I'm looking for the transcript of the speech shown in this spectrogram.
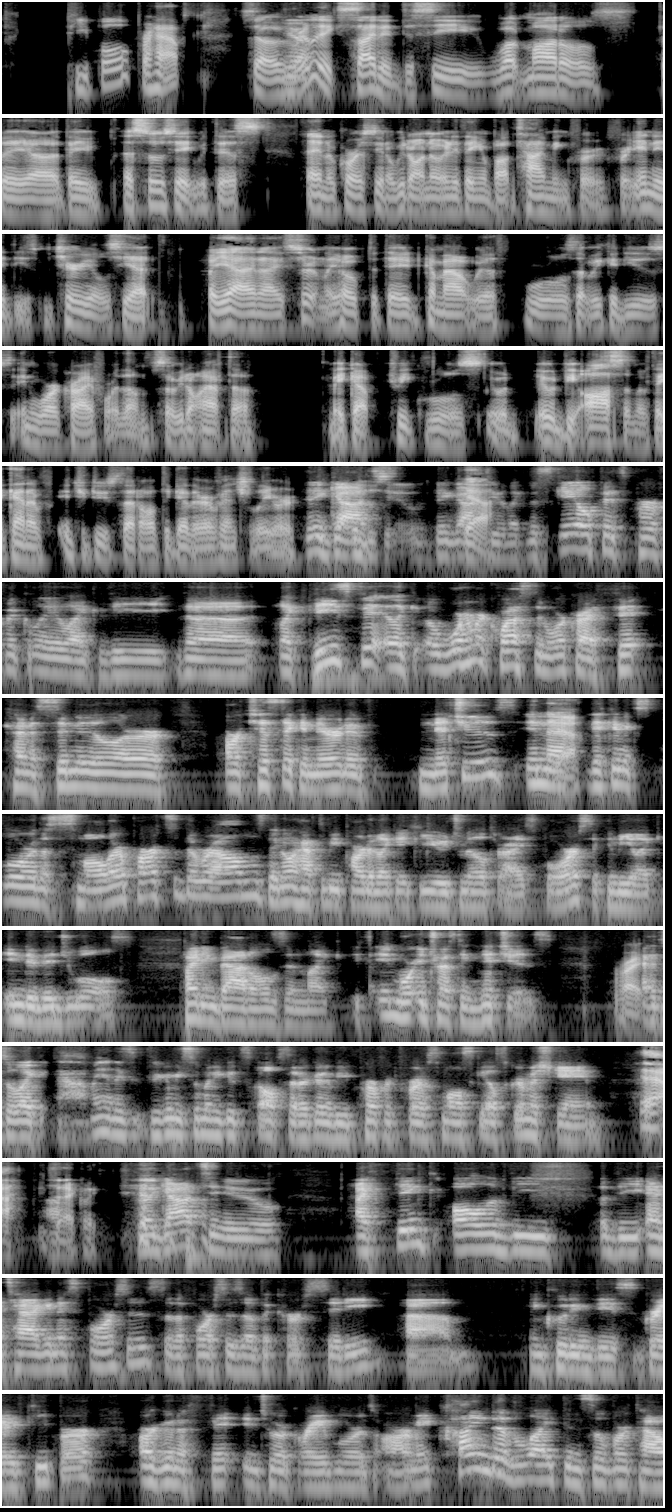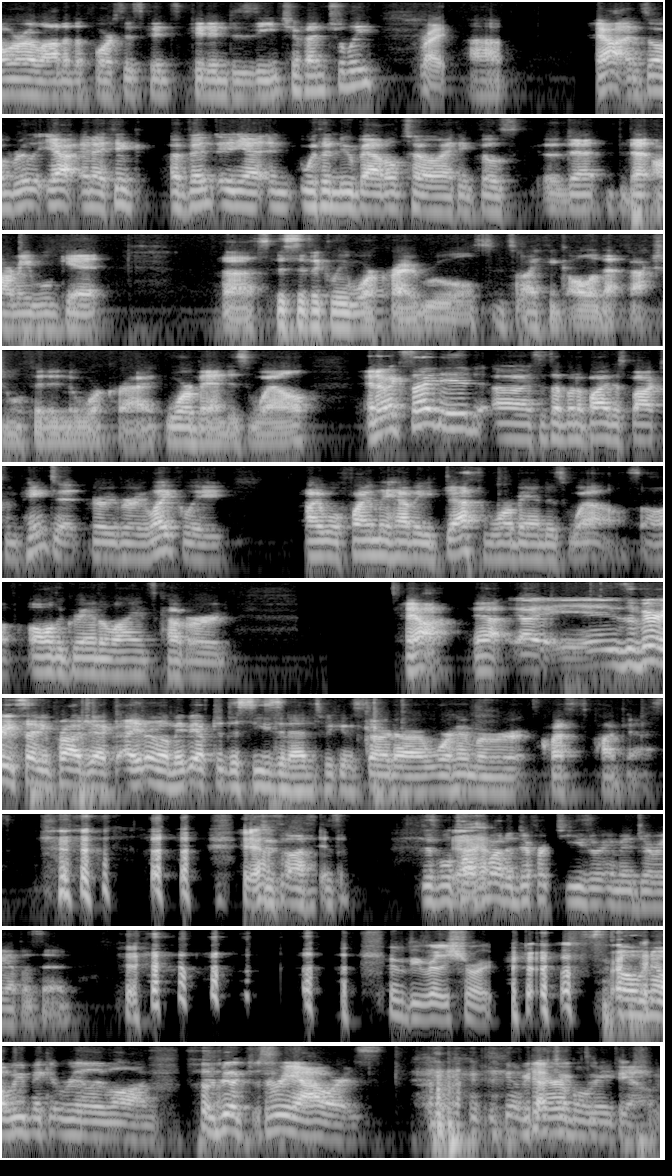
people, perhaps. So I'm Yeah. really excited to see what models they uh, they associate with this. And of course, you know, we don't know anything about timing for for any of these materials yet. But yeah, and I certainly hope that they'd come out with rules that we could use in Warcry for them, so we don't have to make up tweak rules. It would it would be awesome if they kind of introduced that all together eventually. Or They got to. They got Yeah. to. Like the scale fits perfectly. Like the the like these fit like Warhammer Quest and Warcry fit kind of similar artistic and narrative niches in that Yeah. they can explore the smaller parts of the realms. They don't have to be part of like a huge militarized force. It can be like individuals fighting battles and like in more interesting niches. right, And so like, ah, man, there's, there's gonna be so many good sculpts that are gonna be perfect for a small scale skirmish game. yeah, exactly. So I got to. I think all of these the antagonist forces, so the forces of the cursed city, um, including this gravekeeper, are going to fit into a gravelord's army, kind of like in Silver Tower. A lot of the forces fit fit into Tzeentch eventually. right. Um, yeah, and so I'm really yeah, and I think event yeah, and with a new battle tome, I think those uh, that that army will get uh, specifically Warcry rules, and so I think all of that faction will fit into Warcry Warband as well. And I'm excited uh, since I'm going to buy this box and paint it. Very very likely, I will finally have a Death Warband as well. So I'll have all the Grand Alliance covered. Yeah, yeah, it's a very exciting project. I don't know. Maybe after the season ends, we can start our Warhammer Quest podcast. Yeah, Just, us. just, just we'll Yeah, talk about a different teaser image every episode. it would be really short. Oh no, we'd make it really long. It'd be like three hours. To Terrible pictures.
